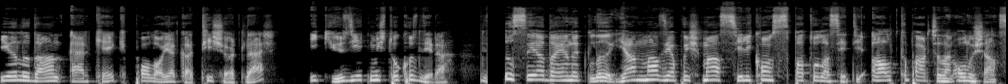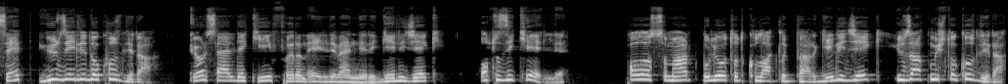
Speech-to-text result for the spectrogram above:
Yığılıdan erkek polo yaka tişörtler 279 lira. Isıya dayanıklı, yanmaz yapışmaz silikon spatula seti 6 parçadan oluşan set 159 lira. Görseldeki fırın eldivenleri gelecek 32.50. Polo Smart Bluetooth kulaklıklar gelecek 169 lira.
